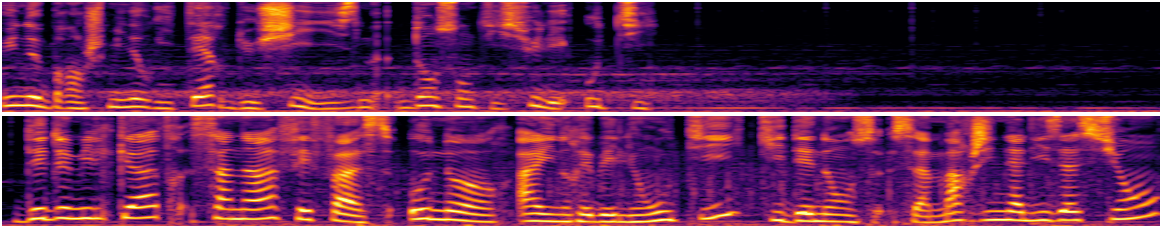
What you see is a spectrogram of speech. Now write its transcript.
une branche minoritaire du chiisme dont sont issus les Houthis. Dès 2004, Sanaa fait face au nord à une rébellion Houthi qui dénonce sa marginalisation,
